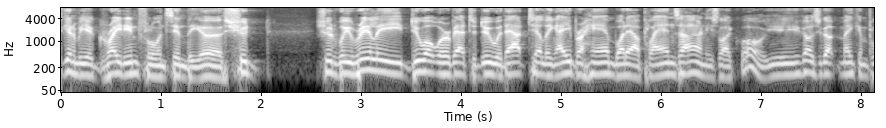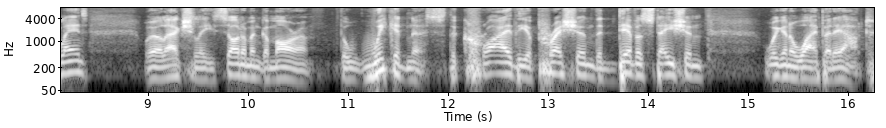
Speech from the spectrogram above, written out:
going to be a great influence in the earth. Should, should we really do what we're about to do without telling Abraham what our plans are? And he's like, Whoa, you guys have got making plans? Well, actually, Sodom and Gomorrah, the wickedness, the cry, the oppression, the devastation, we're going to wipe it out.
